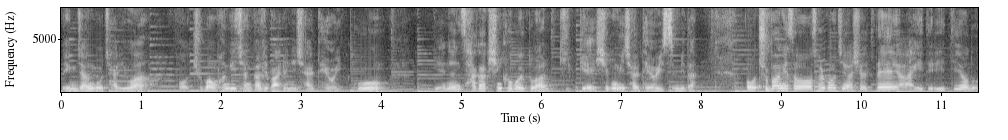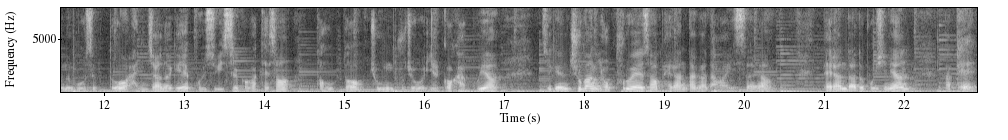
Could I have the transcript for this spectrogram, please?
냉장고 자리와 어, 주방 환기창까지 마련이 잘 되어 있고 여기에는 사각 싱크볼 또한 깊게 시공이 잘 되어 있습니다. 어, 주방에서 설거지 하실 때 아이들이 뛰어노는 모습도 안전하게 볼 수 있을 것 같아서 더욱더 좋은 구조일 것 같고요. 지금 주방 옆으로 해서 베란다가 나와 있어요. 베란다도 보시면 앞에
